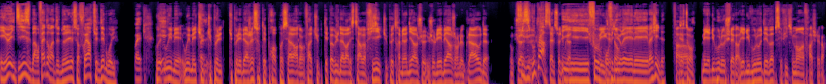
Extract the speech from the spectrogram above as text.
Et eux, ils disent, bah en fait, on va te donner le software, tu te débrouilles. Ouais. Oui, oui, mais oui, mais tu, tu peux tu peux l'héberger sur tes propres serveurs. Enfin, tu t'es pas obligé d'avoir des serveurs physiques. Tu peux très bien dire, je, je l'héberge dans le cloud. Donc, tu Physique ou pas Il faut configurer les machines. Enfin, exactement. Mais il y a du boulot, je suis d'accord. Il y a du boulot DevOps effectivement à je suis d'accord.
